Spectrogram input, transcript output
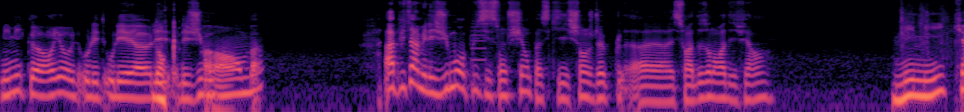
Mimic Oreo ou les, ou les, euh, les- donc les jumeaux. Ah putain, mais les jumeaux en plus ils sont chiants parce qu'ils changent de... euh, ils sont à deux endroits différents. Mimique.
